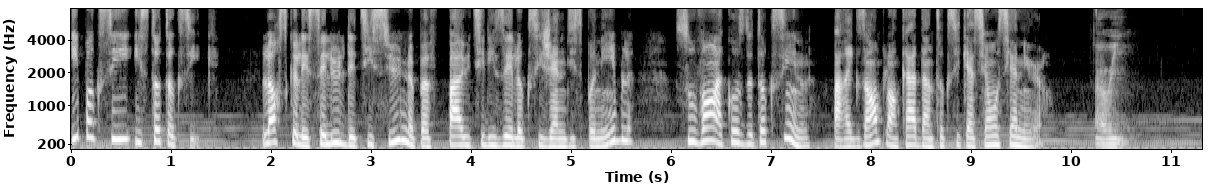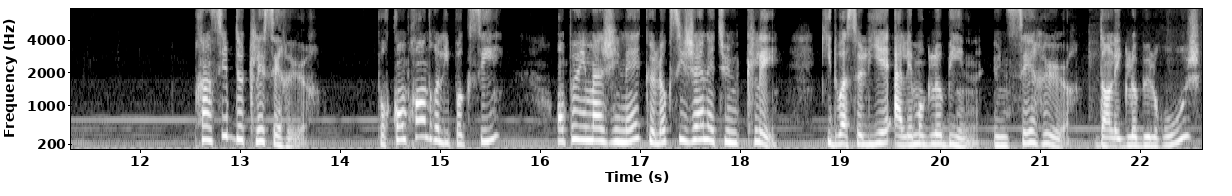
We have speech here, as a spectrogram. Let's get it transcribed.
Hypoxie histotoxique, lorsque les cellules des tissus ne peuvent pas utiliser l'oxygène disponible, souvent à cause de toxines, par exemple en cas d'intoxication au cyanure. Ah oui. Principe de clé-serrure. Pour comprendre l'hypoxie, on peut imaginer que l'oxygène est une clé qui doit se lier à l'hémoglobine, une serrure, dans les globules rouges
